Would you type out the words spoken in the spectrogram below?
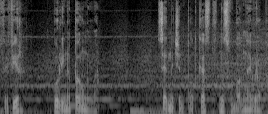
в ефир Полина Пълнова. Седмичен подкаст на Свободна Европа.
